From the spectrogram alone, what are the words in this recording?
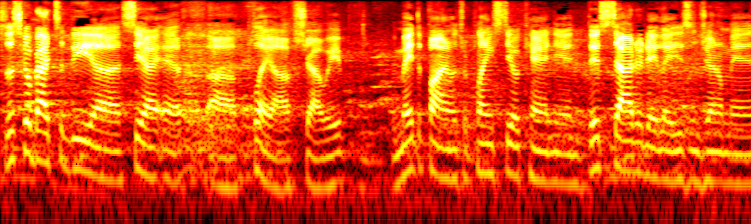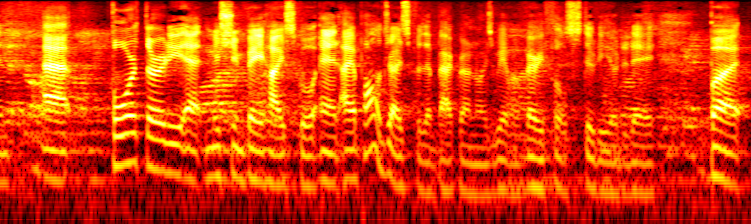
So let's go back to the uh, CIF uh, playoffs, shall we? We made the finals. We're playing Steel Canyon this Saturday, ladies and gentlemen, at 4:30 at Mission Bay High School. And I apologize for the background noise. We have a very full studio today, but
